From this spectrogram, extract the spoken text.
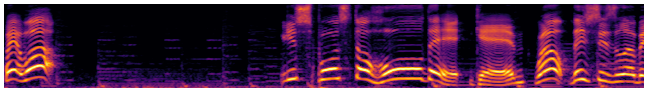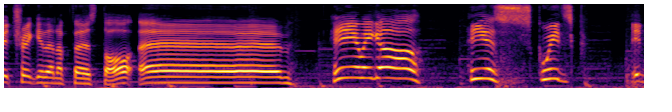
Wait, what? You're supposed to hold it, game. Well, this is a little bit trickier than I first thought. Um, here we go. Here's Squid's... It...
